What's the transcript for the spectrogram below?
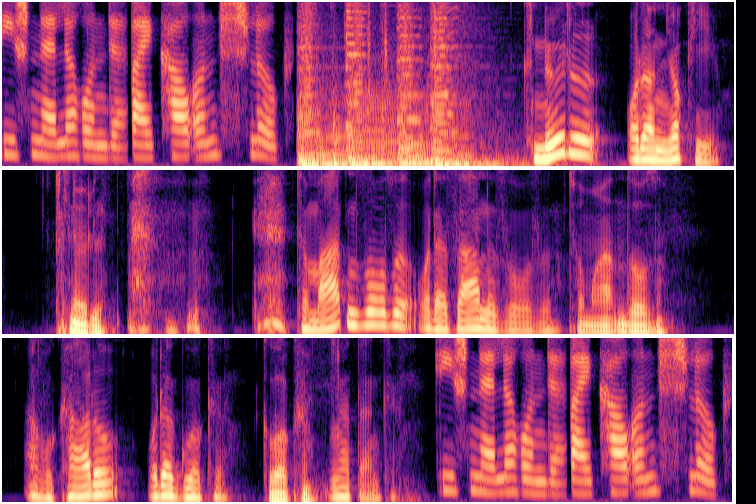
Die schnelle Runde bei Kau und Schluck. Knödel oder Gnocchi? Knödel. Tomatensoße oder Sahnesoße? Tomatensoße. Avocado oder Gurke? Gurke. Na danke. Die schnelle Runde bei Kau und Schluck.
